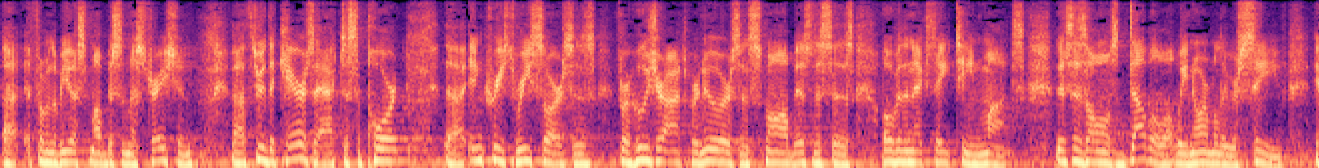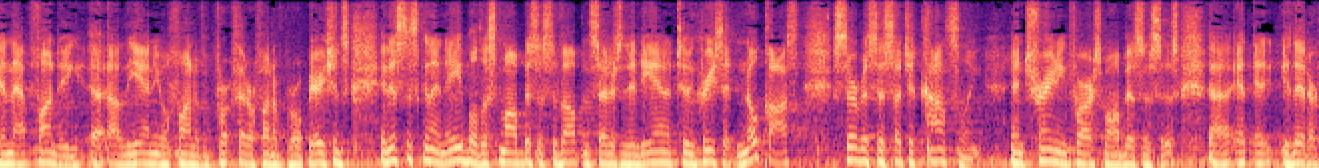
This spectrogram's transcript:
uh, from the U.S. Small Business Administration uh, through the CARES Act to support uh, increased resources for Hoosier entrepreneurs and small businesses over the next 18 months. This is almost double what we normally receive in that funding of the annual fund of federal fund of appropriations, and this is going to enable the small business development centers in Indiana to increase at no cost services such as counseling and training for our small businesses uh, at, at, that are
